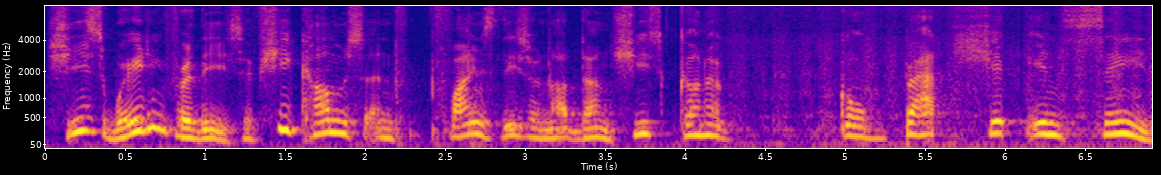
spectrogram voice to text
she's waiting for these. If she comes and finds these are not done, she's gonna go batshit insane.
